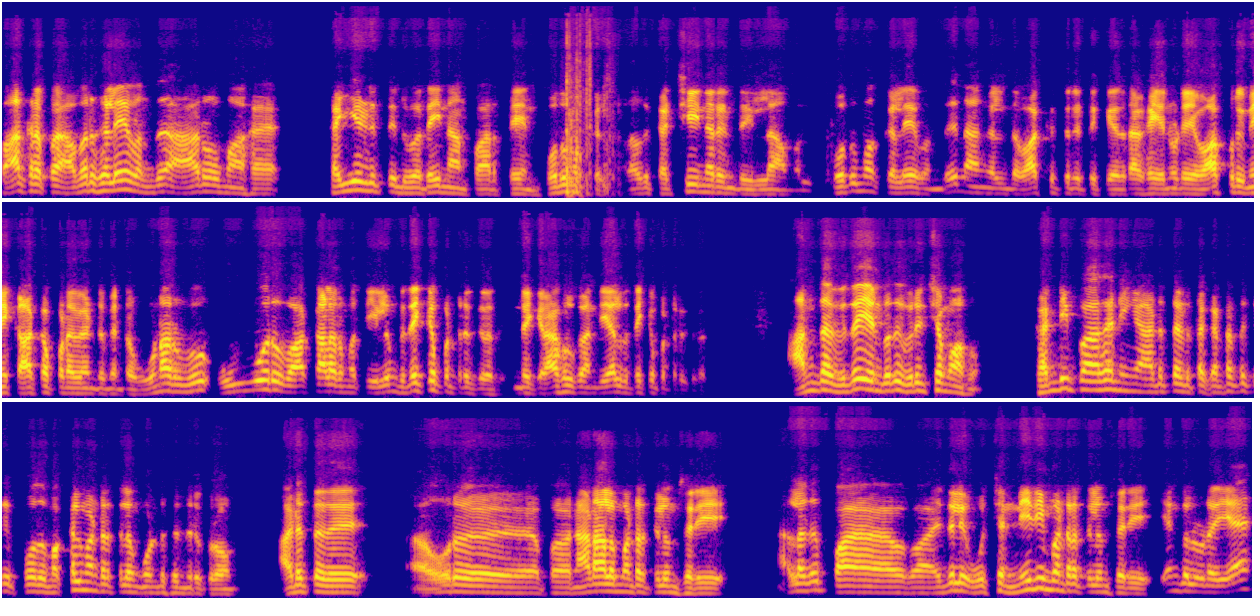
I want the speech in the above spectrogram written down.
பாக்குறப்ப அவர்களே வந்து ஆர்வமாக கையெழுத்திடுவதை நான் பார்த்தேன் பொதுமக்கள். அதாவது கட்சியினர் என்று இல்லாமல் பொதுமக்களே வந்து நாங்கள் இந்த வாக்கு திருட்டுக்கு எதிராக என்னுடைய வாக்குரிமை காக்கப்பட வேண்டும் என்ற உணர்வு ஒவ்வொரு வாக்காளர் மத்தியிலும் விதைக்கப்பட்டிருக்கிறது. இன்றைக்கு ராகுல் காந்தியால் விதைக்கப்பட்டிருக்கிறது. அந்த விதை என்பது விருட்சமாகும். கண்டிப்பாக நீங்க அடுத்தடுத்த கட்டத்துக்கு இப்போது மக்கள் மன்றத்திலும் கொண்டு சென்றிருக்கிறோம். அடுத்தது ஒரு இப்போ நாடாளுமன்றத்திலும் சரி அல்லது ப- இதில் உச்ச நீதிமன்றத்திலும் சரி எங்களுடைய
